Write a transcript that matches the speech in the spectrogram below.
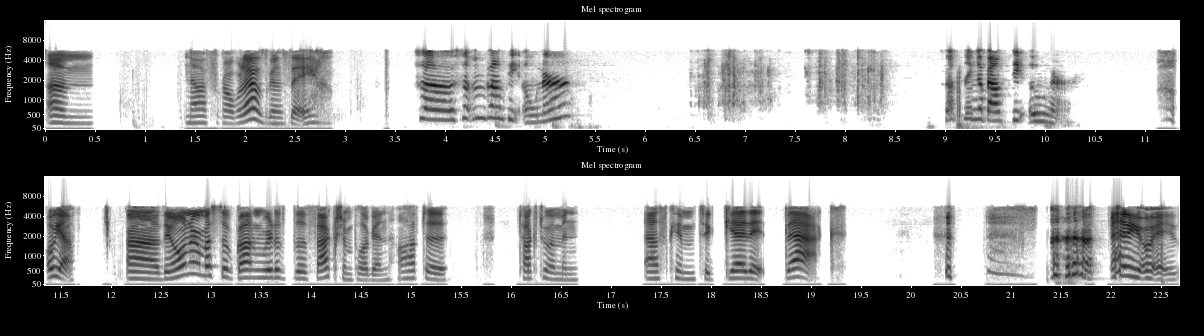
Um. Now I forgot what I was gonna say. So, something about the owner. Something about the owner. Oh yeah. Uh, the owner must have gotten rid of the faction plugin. I'll have to talk to him and ask him to get it back. Anyways.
